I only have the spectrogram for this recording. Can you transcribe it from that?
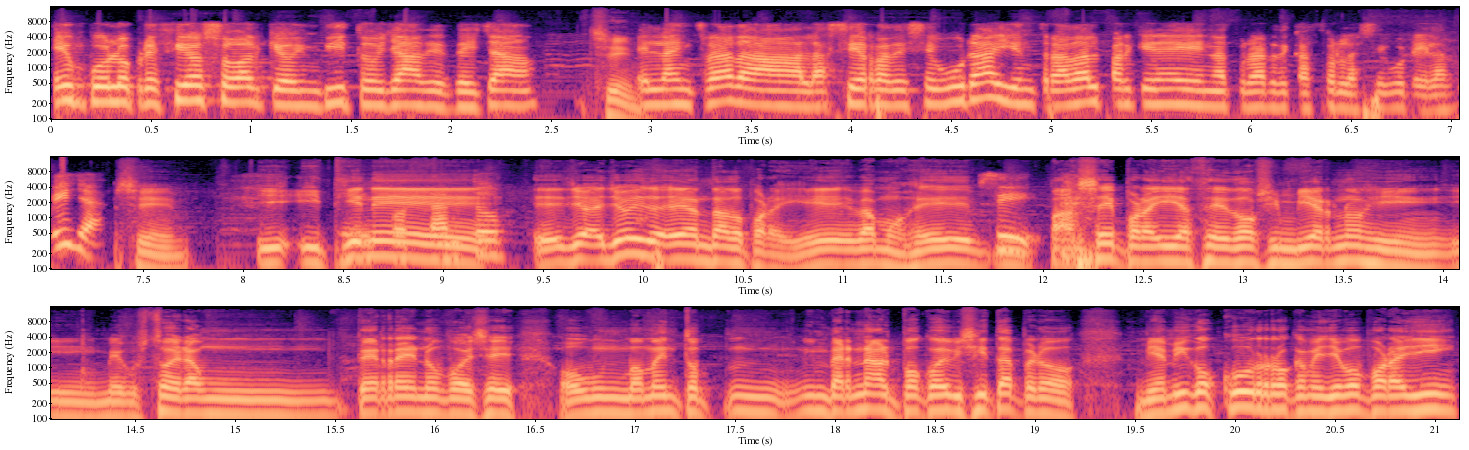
Es un pueblo precioso al que os invito ya desde ya Sí. Es la entrada a la Sierra de Segura y entrada al Parque Natural de Cazorla Segura y Las Villas. Sí. Y, y tiene. tanto- eh, yo, yo he andado por ahí, eh, vamos, eh, Sí. pasé por ahí hace dos inviernos y, y me gustó. Era un terreno, pues, eh, o un momento mm, invernal, poco de visita, pero mi amigo Curro, que me llevó por allí,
